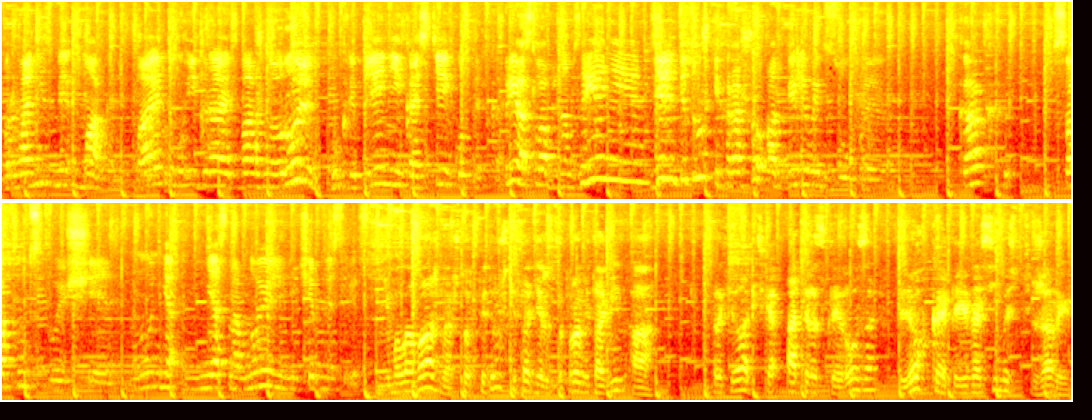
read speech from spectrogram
в организме магний, поэтому играет важную роль в укреплении костей и костных тканей. При ослабленном зрении зелень петрушки хорошо отбеливает зубы, как сопутствующее, ну не, не основное лечебное средство. Немаловажно, что в петрушке содержится провитамин А. Профилактика атеросклероза, легкая переносимость жары.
